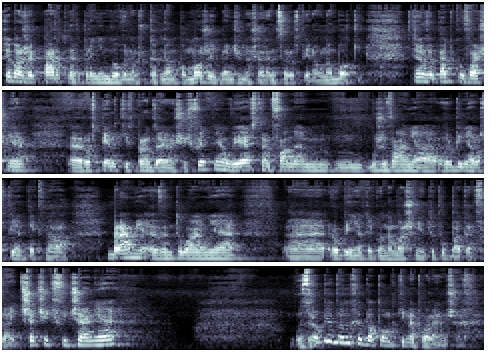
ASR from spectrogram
Chyba, że partner treningowy na przykład nam pomoże i będzie nasze ręce rozpierał na boki. W tym wypadku właśnie e, rozpiętki sprawdzają się świetnie. Mówię, ja jestem fanem mm, używania, robienia rozpiętek na bramie, ewentualnie robienia tego na maszynie typu butterfly. Trzecie ćwiczenie. Zrobiłbym chyba pompki na poręczach.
